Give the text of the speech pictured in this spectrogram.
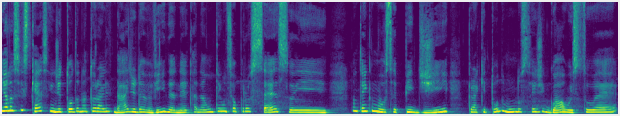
e elas se esquecem de toda a naturalidade da vida, né? Cada um tem o seu processo e não tem como você pedir para que todo mundo seja igual. Isso é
